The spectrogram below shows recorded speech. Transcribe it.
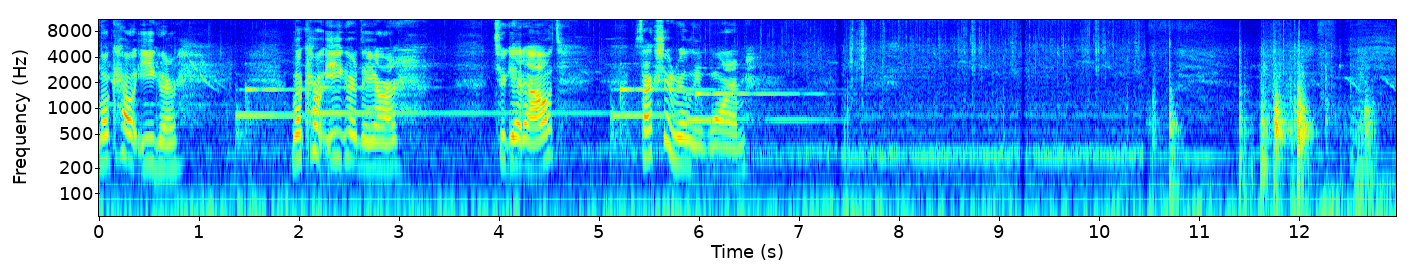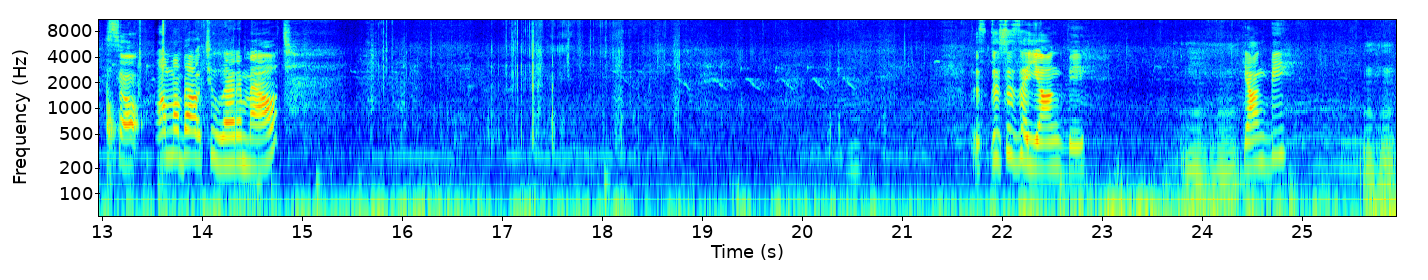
Look how eager. Look how eager they are to get out. It's actually really warm. So I'm about to let them out. This, this is a young bee. Mm -hmm. Young bee? Mm -hmm.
